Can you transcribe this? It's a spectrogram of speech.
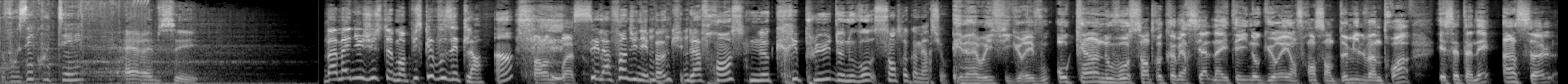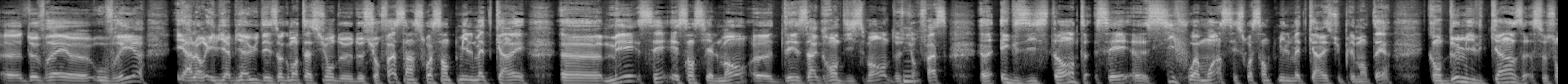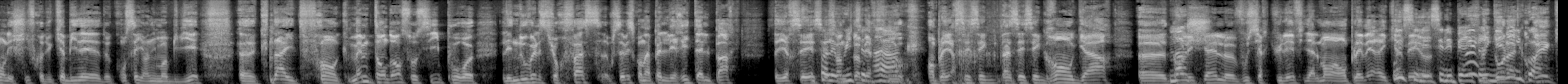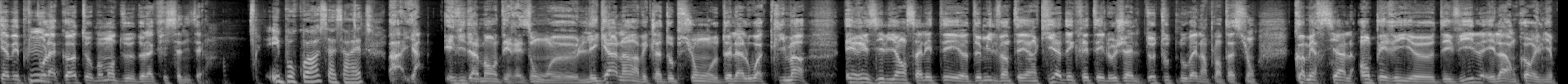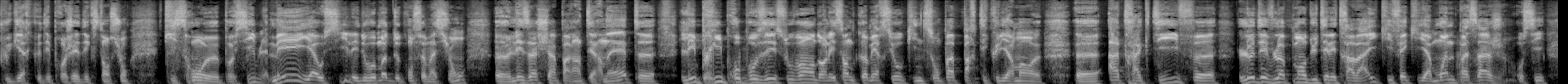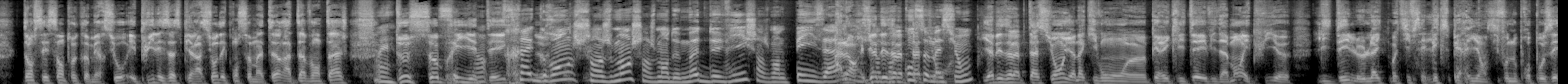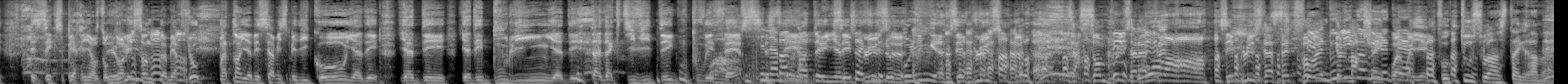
Vous écoutez RMC. Bah Manu justement, puisque vous êtes là, hein, Parlons de quoi c'est la fin d'une époque. la France ne crée plus de nouveaux centres commerciaux. Eh bien oui, figurez-vous, aucun nouveau centre commercial n'a été inauguré en France en 2023 et cette année, un seul euh, devrait euh, ouvrir. Et alors, il y a bien eu des augmentations de, de surface, hein, 60 000 mètres carrés, euh, mais c'est essentiellement euh, des agrandissements de surface euh, existantes. C'est euh, six fois moins, c'est 60 000 mètres carrés supplémentaires qu'en 2015. Ce sont les chiffres du cabinet de conseil en immobilier euh, Knight Frank. Même tendance aussi pour euh, les nouvelles surfaces. Vous savez ce qu'on appelle les retail parks? C'est-à-dire c'est ces centres commerciaux en plein air, c'est ces, grands hangars euh, dans Moche. lesquels vous circulez finalement en plein air et qui Oui, avaient les, les plutôt des la, quoi. qui avaient plutôt Mm. la cote au moment de, de la crise sanitaire. Et pourquoi ça s'arrête? Ah, y a évidemment des raisons euh, légales, hein, avec l'adoption de la loi climat et résilience à l'été euh, 2021, qui a décrété le gel de toute nouvelle implantation commerciale en péri euh, des villes. Et là encore, il n'y a plus guère que des projets d'extension qui seront euh, possibles. Mais il y a aussi les nouveaux modes de consommation, euh, les achats par Internet, euh, les prix proposés souvent dans les centres commerciaux qui ne sont pas particulièrement euh, euh, attractifs, euh, le développement du télétravail qui fait qu'il y a moins de passages aussi dans ces centres commerciaux, et puis les aspirations des consommateurs à davantage Ouais. de sobriété. Un très Euh, grand changement, changement de mode de vie, changement de paysage, alors, il y a des de adaptations. consommation. hein. Il y a des adaptations. Il y en a qui vont euh, péricliter évidemment. Et puis euh, l'idée, le leitmotiv, c'est l'expérience. Il faut nous proposer des expériences. Donc dans les centres commerciaux, maintenant il y a des services médicaux, il y a des, il y a des, il y a des bowling, il y a des tas d'activités que vous pouvez faire. Piscine à C'est- plus le bowling. C'est plus. ça ressemble plus à la fête. C'est plus la fête foraine que le marché. Quoi, voyez. Faut que tout soit Instagrammable.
